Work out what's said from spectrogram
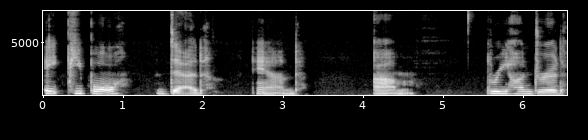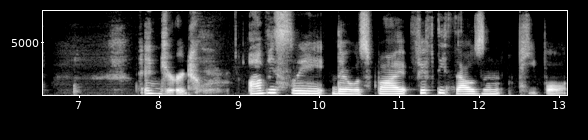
eight people dead and um 300 injured. Obviously there was five, 50,000 people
